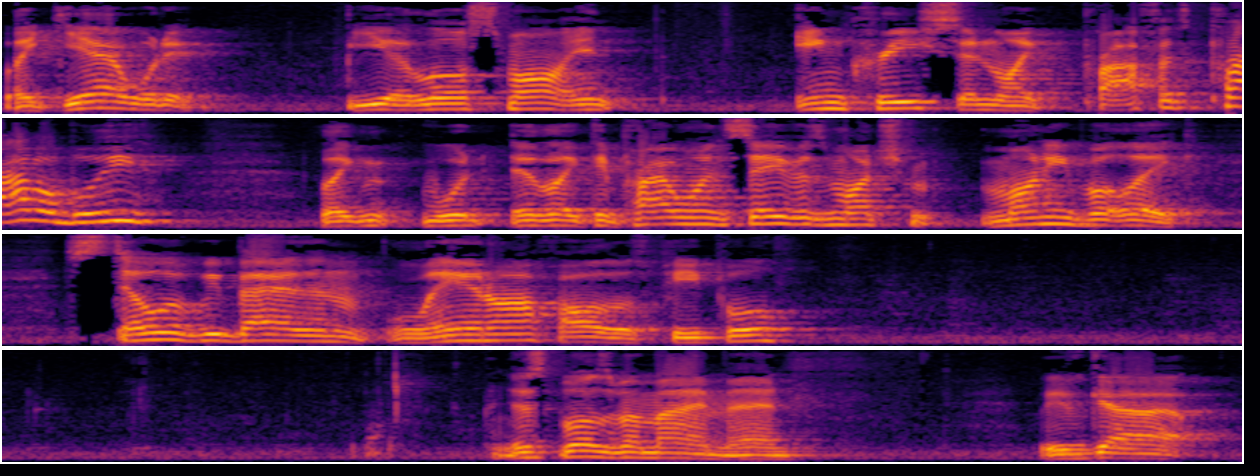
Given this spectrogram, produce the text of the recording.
Like, yeah, would it be a little small in, increase in like profits? Probably. Like, would like they probably wouldn't save as much money, but like, still would be better than laying off all those people. This blows my mind, man. We've got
